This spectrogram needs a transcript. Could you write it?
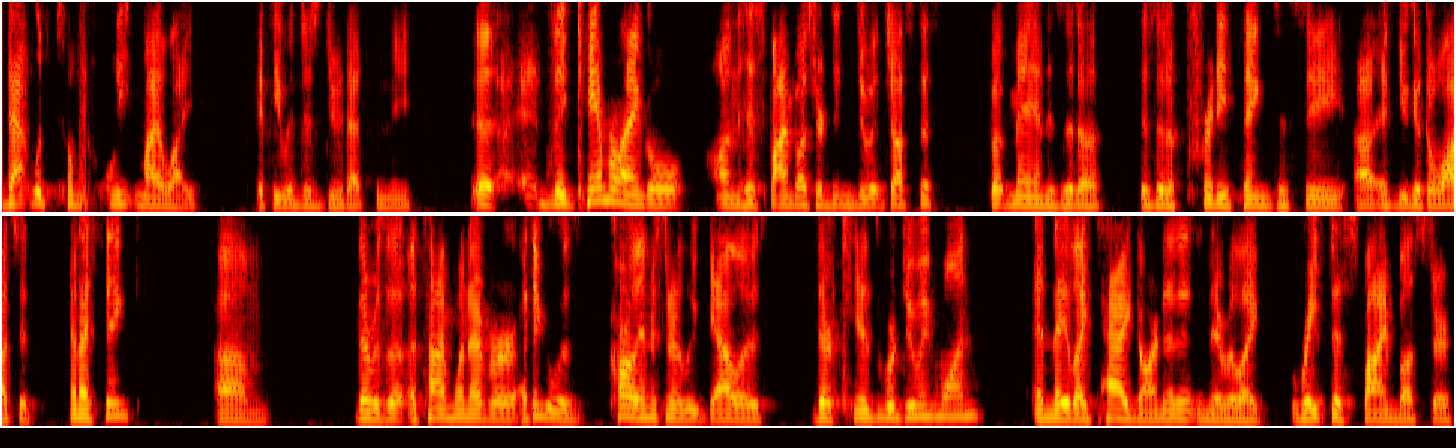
That would complete my life if he would just do that to me. Uh, the camera angle on his spine buster didn't do it justice, but man, is it a is it a pretty thing to see uh, if you get to watch it? And I think um, there was a, a time whenever I think it was Karl Anderson or Luke Gallows, their kids were doing one, and they like tagged Arn in it, and they were like, "Rate this spine buster,"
